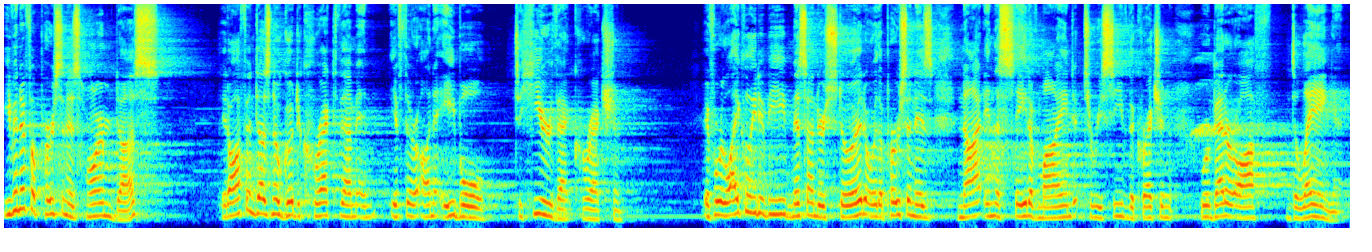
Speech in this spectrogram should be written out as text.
Even if a person has harmed us, it often does no good to correct them and if they're unable to hear that correction. If we're likely to be misunderstood or the person is not in the state of mind to receive the correction, we're better off delaying it.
